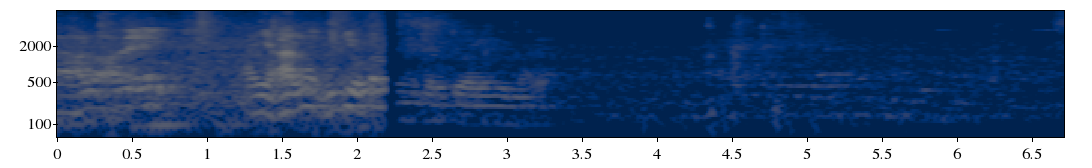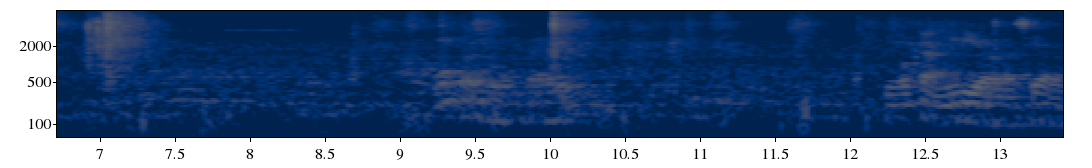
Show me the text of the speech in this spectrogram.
હાલો હવે અહીંયા હાલો વીડિયો કરો મોટા મીડિયાવાળા છે આ.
